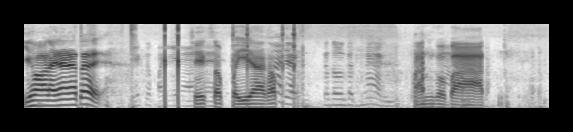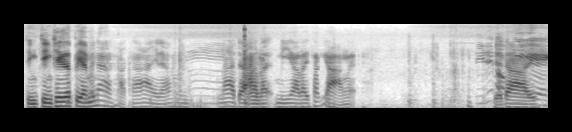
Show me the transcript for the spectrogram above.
ยี่ห้ออะไรนะนะเต้ยเช็คสไปร์เช็คสเปียร์ครับน่าจะกระโดนกระแทกพันกว่าบาท จริง ๆ เช็คสเปียร์ไม่น่าหักง่ายนะมันน่าจะอะไรมีอะไรสักอย่างแหละตีได้เสีสยองดายทีเอง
